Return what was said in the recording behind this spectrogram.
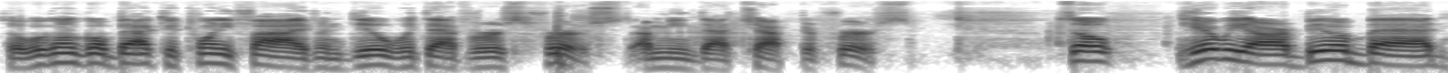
So we're going to go back to 25 and deal with that verse first. I mean, that chapter first. So here we are. Bildad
